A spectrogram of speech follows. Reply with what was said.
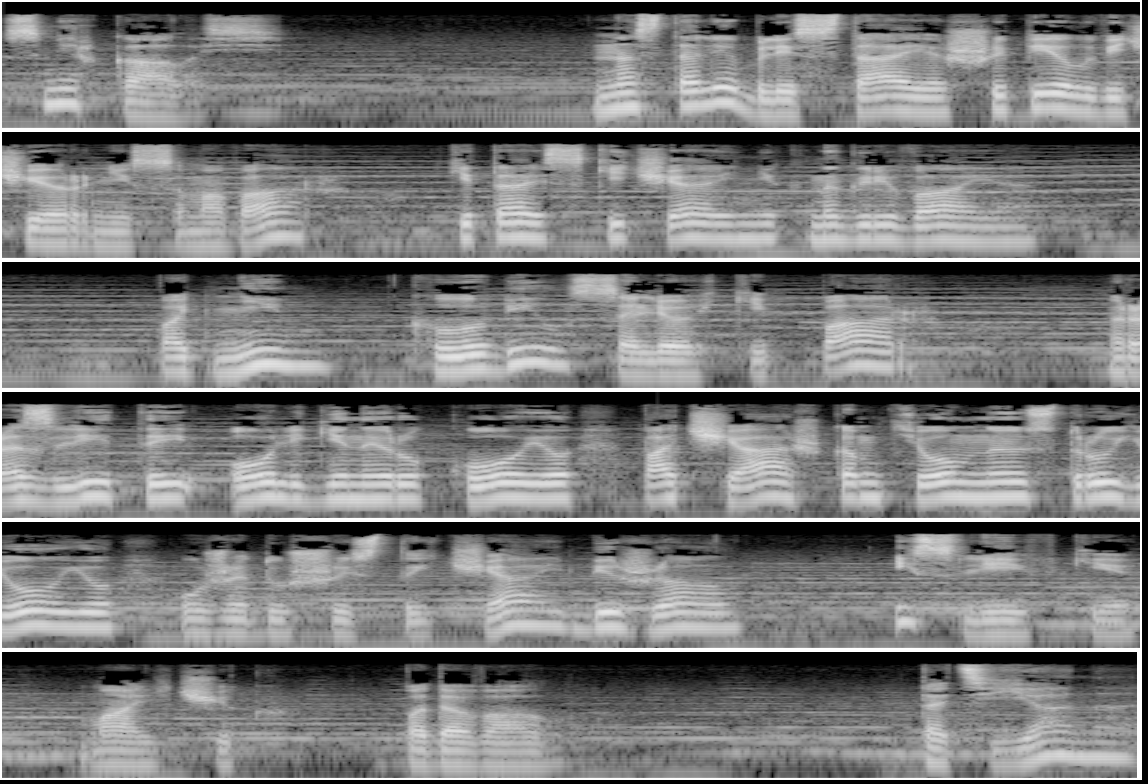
Смеркалось. На столе блистая шипел вечерний самовар, Китайский чайник нагревая. Под ним клубился легкий пар, Разлитый Ольгиной рукою По чашкам темную струею Уже душистый чай бежал, И сливки мальчик подавал. Татьяна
